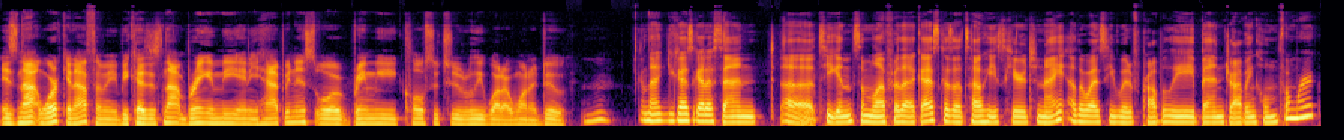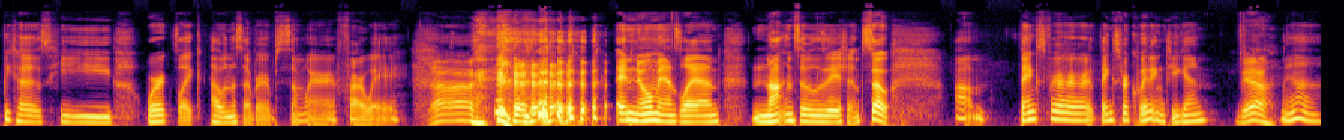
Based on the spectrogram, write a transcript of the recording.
is not working out for me because it's not bringing me any happiness or bring me closer to really what I want to do. And then you guys got to send uh, Tegan some love for that, guys, because that's how he's here tonight. Otherwise, he would have probably been driving home from work because he worked like out in the suburbs somewhere far away. Ah. in no man's land, not in civilization. So, um, thanks for thanks for quitting, Tegan. yeah. Yeah,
